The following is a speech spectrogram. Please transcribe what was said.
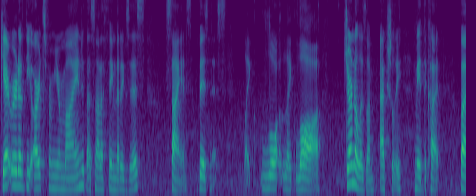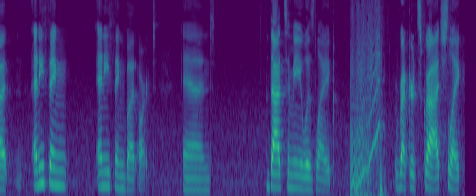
Get rid of the arts from your mind. That's not a thing that exists. Science, business, like law, like law, journalism actually made the cut, but anything, anything but art, and that to me was like record scratch. Like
